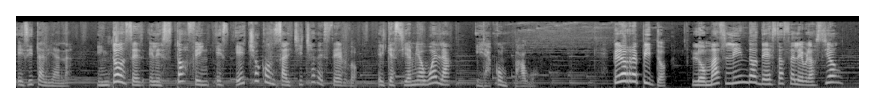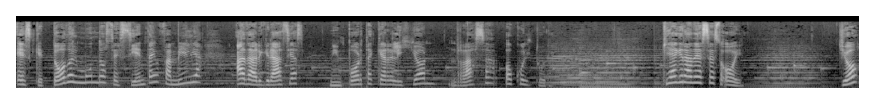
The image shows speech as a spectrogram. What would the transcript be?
es italiana. Entonces el stuffing es hecho con salchicha de cerdo. El que hacía mi abuela era con pavo. Pero repito, lo más lindo de esta celebración es que todo el mundo se sienta en familia a dar gracias, no importa qué religión, raza o cultura. ¿Qué agradeces hoy? Yo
